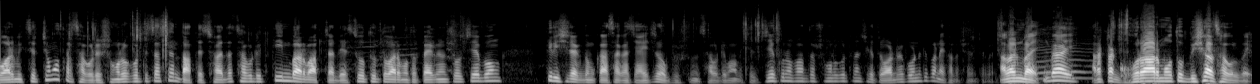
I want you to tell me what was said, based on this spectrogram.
বর মিক্সের চমৎকার ছাগলটি সংগ্রহ করতে চাচ্ছেন তাতে ছয় দাঁত ছাগলটি তিনবার বাচ্চা দিয়ে চতুর্থবার মতো প্রেগনেন্ট চলছে এবং তিরিশের একদম কাছাকাছি হাইটের অভ্যুষণ ছাগলটি মানুষের যে কোনো প্রান্ত সংগ্রহ করতে পারেন সেক্ষেত্রে অর্ডার করে নিতে পারেন এখানে শুনতে পারেন। আলান ভাই ভাই। আর একটা ঘোড়ার মতো বিশাল ছাগল ভাই।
